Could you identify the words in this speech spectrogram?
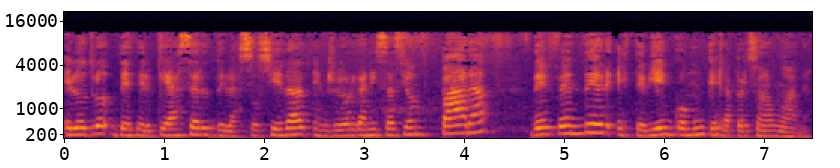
el otro desde el quehacer de la sociedad en reorganización para defender este bien común que es la persona humana.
